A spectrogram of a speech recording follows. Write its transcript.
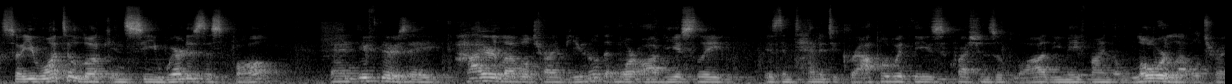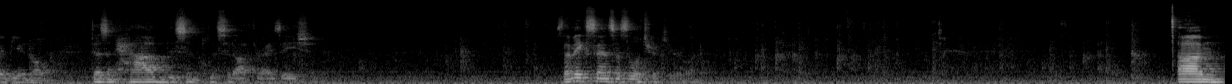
So you want to look and see where does this fall, and if there's a higher level tribunal that more obviously is intended to grapple with these questions of law, you may find the lower level tribunal doesn't have this implicit authorization. Does that make sense? That's a little trickier one. Um,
